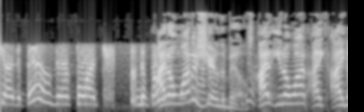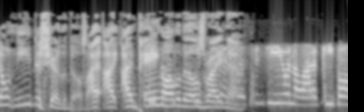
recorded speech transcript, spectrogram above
share the bills, therefore, the I don't want to share the bills. I, you know what? I, I don't need to share the bills. I, I, I'm paying all the bills right now. Listen to you, and a lot of people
